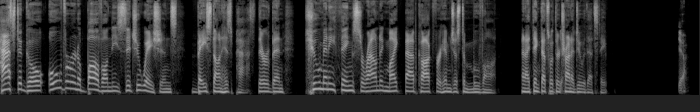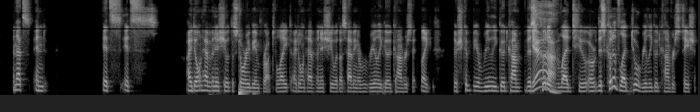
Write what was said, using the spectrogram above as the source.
has to go over and above on these situations based on his past. There have been too many things surrounding Mike Babcock for him just to move on. And I think that's what they're yeah. trying to do with that statement. Yeah. And that's and it's it's I don't have an issue with the story being brought to light. I don't have an issue with us having a really good conversation. Like there could be a really good con. This yeah. could have led to, or this could have led to a really good conversation.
